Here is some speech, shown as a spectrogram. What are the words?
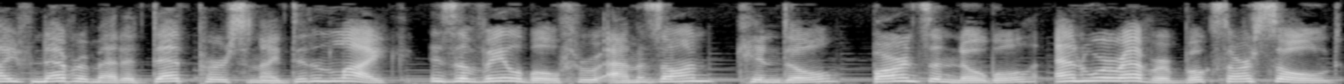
I've Never Met a Dead Person I Didn't Like is available through Amazon, Kindle, Barnes & Noble, and wherever books are sold.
